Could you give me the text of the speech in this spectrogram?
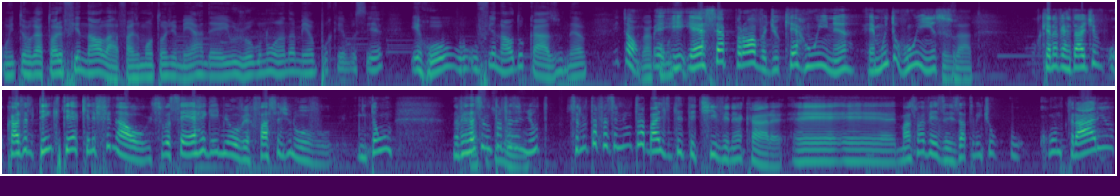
o interrogatório final lá, faz um montão de merda e aí o jogo não anda mesmo porque você errou o, o final do caso, né? Então, como e, essa é a prova de o que é ruim, né? É muito ruim isso. Exato. Porque na verdade o caso ele tem que ter aquele final. Se você erra, é game over, faça de novo. Então, Na verdade, você não, tá fazendo nenhum, você não tá fazendo nenhum trabalho de detetive, né, cara? É, é, mais uma vez, é exatamente o, o contrário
